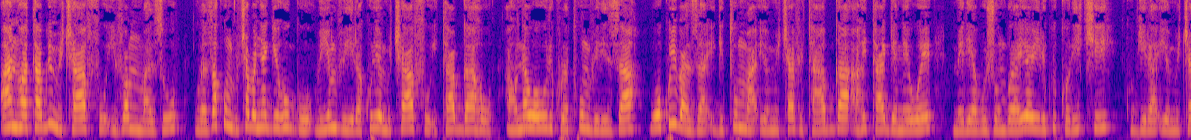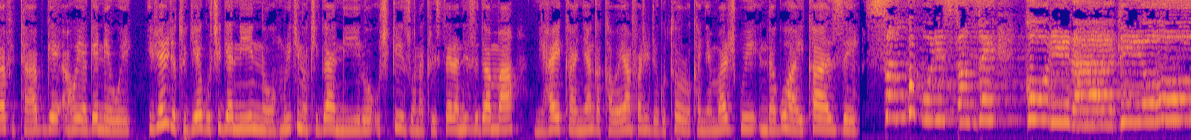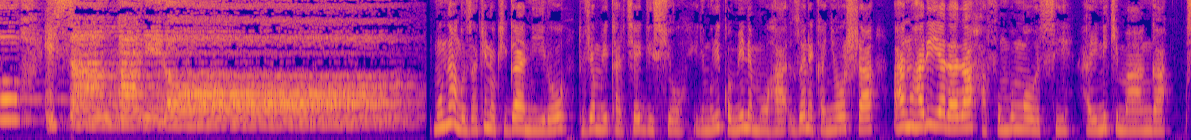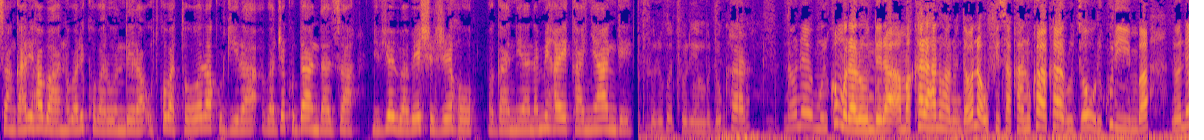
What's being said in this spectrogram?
ahantu hatabwa imicafu iva mu mazu uraza kumva icyo abanyagihugu biyumvira kuri iyo micafu itabwaho aho na wowe uri kuratwumviriza wo kwibaza igituma iyo micafu itabwa aho itagenewe meri ya Bujumbura yo iri kwikora iki kugira iyo micafu itabwe aho yagenewe ibyo nibyo tugiye guca ijya nino muri kino kiganiro ushikirizwa na christelle nizigama mihaye kanyanga akaba yamfashije gutororokanya amajwi ndaguhaye ikaze sangwa muri sanze kuri radiyo isanganiro mu za kino kiganiro tuje muri quartier Gisyo iri muri komine muha zone Kanyosha ahantu hari yarara hafumba umwotsi hari n'ikimanga usanga hariho abantu bariko barondera utwo batora kugira baje kudandaza nivyo bibabeshejeho baganira na Mihaye Kanyange turiko turimba dukara none muriko murarondera amakara hano hano ndabona ufise akantu kakaruzo uri kurimba none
